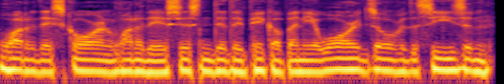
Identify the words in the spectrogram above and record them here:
what are they scoring? What are they assisting? Did they pick up any awards over the season?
